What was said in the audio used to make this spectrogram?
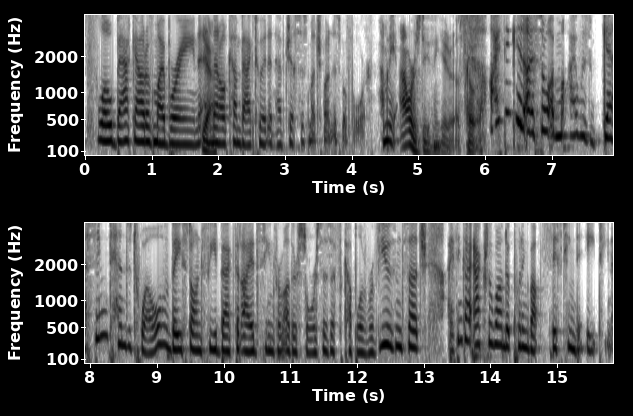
flow back out of my brain, Yeah. and then I'll come back to it and have just as much fun as before. How many hours do you think it was total? I think it. I so um, I was guessing ten to twelve based on feedback that I had seen from other sources, a couple of reviews and such. I think I actually wound up putting about fifteen to eighteen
